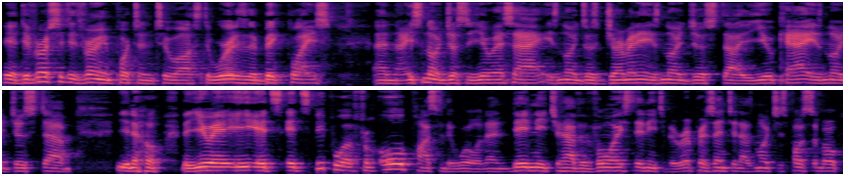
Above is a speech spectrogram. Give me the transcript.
Yeah, diversity is very important to us. The world is a big place, and it's not just the USA, it's not just Germany, it's not just uh, UK, it's not just uh, you know the UAE. It's it's people from all parts of the world, and they need to have a voice. They need to be represented as much as possible.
